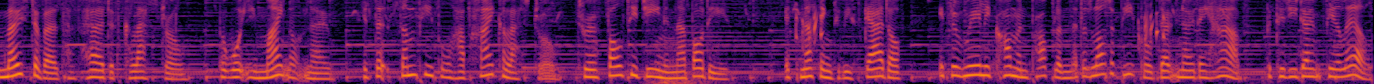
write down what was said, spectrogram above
Most of us have heard of cholesterol, but what you might not know is that some people have high cholesterol through a faulty gene in their bodies. It's nothing to be scared of. It's a really common problem that a lot of people don't know they have because you don't feel ill.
